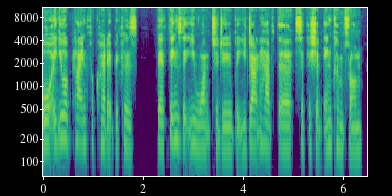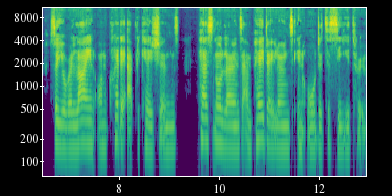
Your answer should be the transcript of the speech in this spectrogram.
Or are you applying for credit because there are things that you want to do, but you don't have the sufficient income from? So you're relying on credit applications, personal loans and payday loans in order to see you through.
